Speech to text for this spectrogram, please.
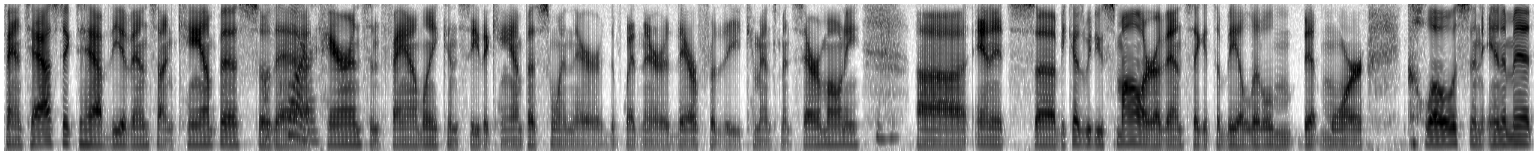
fantastic to have the events on campus so Of that course. parents and family can see the campus when they're when they're there for the commencement ceremony. Mm-hmm. Uh, and it's uh, because we do smaller events, they get to be a little bit more close and intimate,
